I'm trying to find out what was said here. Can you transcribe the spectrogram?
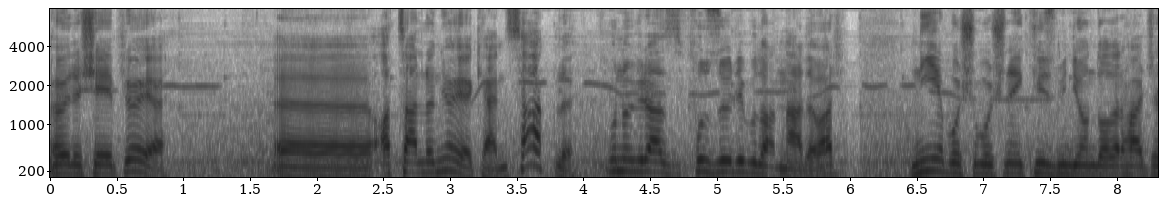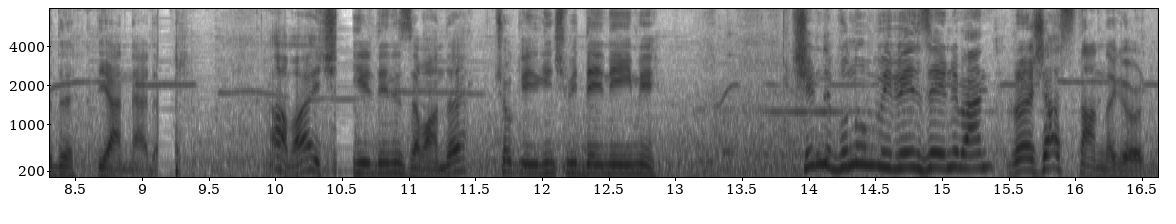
öyle şey yapıyor ya. E, atarlanıyor ya kendisi haklı. Bunu biraz fuzuli bulanlar da var. Niye boşu boşuna 200 milyon dolar harcadı diyenler de var. Ama içine girdiğiniz zaman da çok ilginç bir deneyimi Şimdi bunun bir benzerini ben Rajasthan'da gördüm.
